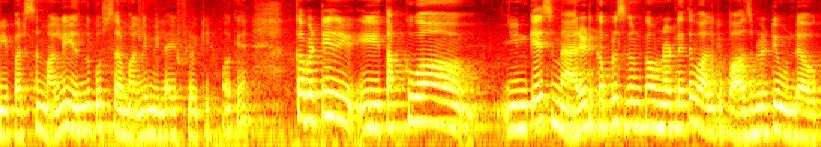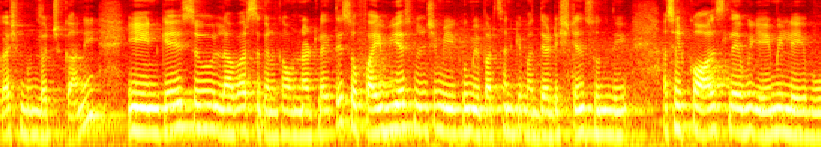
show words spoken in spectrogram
మీ పర్సన్ మళ్ళీ ఎందుకు వస్తారు మళ్ళీ మీ లైఫ్లోకి ఓకే కాబట్టి ఈ తక్కువ ఇన్ కేస్ మ్యారీడ్ కపుల్స్ కనుక ఉన్నట్లయితే వాళ్ళకి పాసిబిలిటీ ఉండే అవకాశం ఉండొచ్చు. కానీ ఈ ఇన్ కేసు లవర్స్ కనుక ఉన్నట్లయితే సో ఫైవ్ ఇయర్స్ నుంచి మీకు మీ పర్సన్కి మధ్య డిస్టెన్స్ ఉంది. అసలు కాల్స్ లేవు ఏమీ లేవు.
